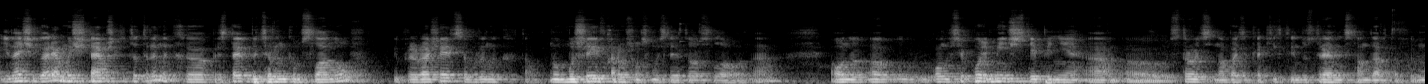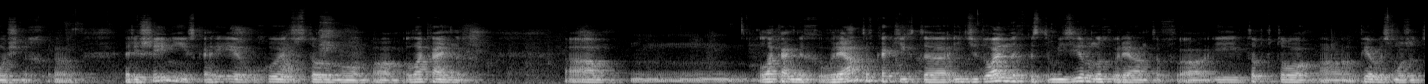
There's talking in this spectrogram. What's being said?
Иначе говоря, мы считаем, что этот рынок перестает быть рынком слонов и превращается в рынок там, ну, мышей в хорошем смысле этого слова. Да? Он, э, он все более меньшей степени э, э, строится на базе каких-то индустриальных стандартов и мощных решений, и скорее уходит в сторону локальных, локальных вариантов каких-то, индивидуальных, кастомизированных вариантов. И тот, кто первый сможет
